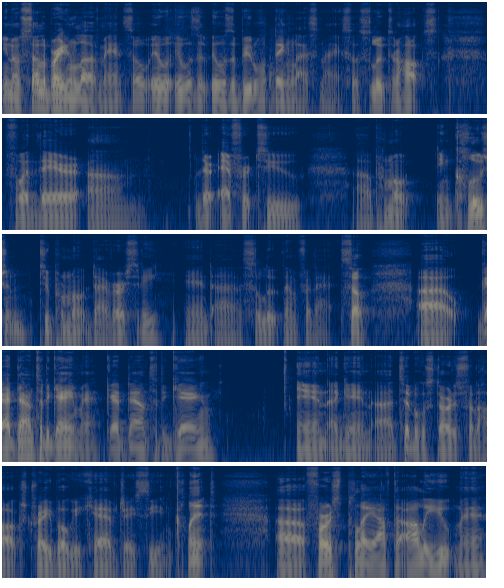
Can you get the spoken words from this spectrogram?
you know celebrating love, man. So it, it was a, it was a beautiful thing last night. So salute to the Hawks for their um, their effort to uh, promote inclusion, to promote diversity, and uh, salute them for that. So uh, got down to the game, man. Got down to the game. And again, uh, typical starters for the Hawks: Trae, Bogi, Kev, JC, and Clint. Uh, first play after alley oop, man.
